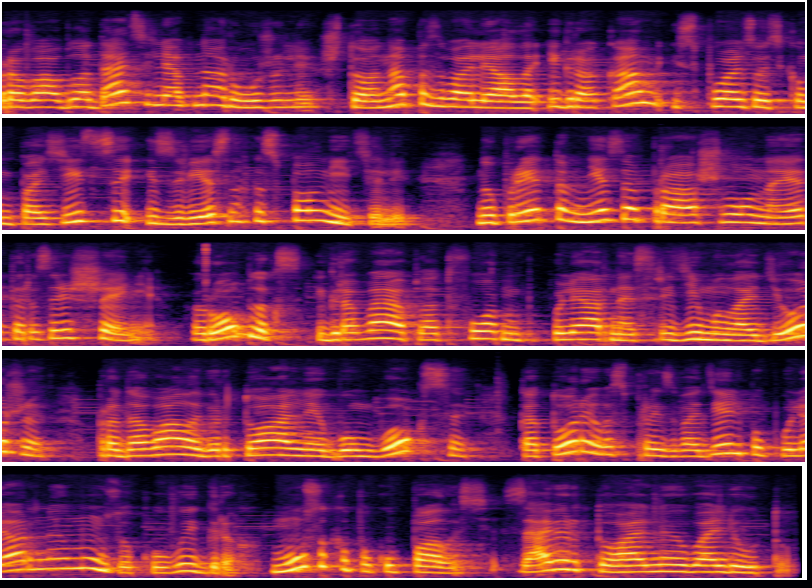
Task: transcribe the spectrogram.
Правообладатели обнаружили, что она позволяла игрокам использовать композиции известных исполнителей, но при этом не запрашивала на это разрешение. Roblox, игровая платформа, популярная среди молодежи, продавала виртуальные бумбоксы, которые воспроизводили популярную музыку в играх. Музыка покупалась за виртуальную валюту.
